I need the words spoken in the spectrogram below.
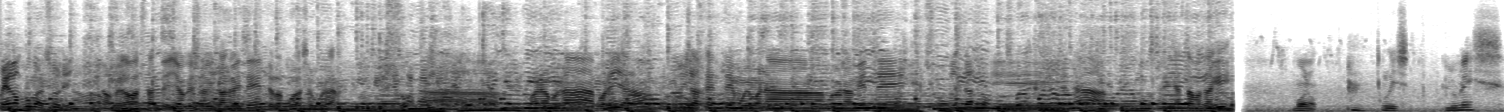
Pega un poco al sol, ¿eh? No, pega bastante. Yo que soy calvete, te lo puedo asegurar. Ah, Y nada, ya estamos aquí. Bueno, Luis, lunes,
